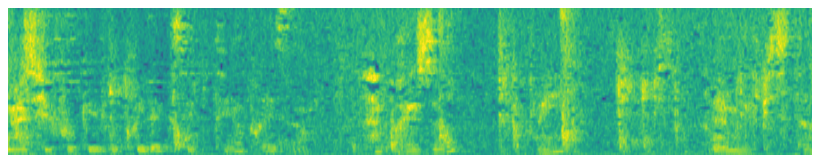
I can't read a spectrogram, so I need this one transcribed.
Monsieur Fouquet vous prie d'accepter un présent. Un présent Oui. 20 000 pistoles.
